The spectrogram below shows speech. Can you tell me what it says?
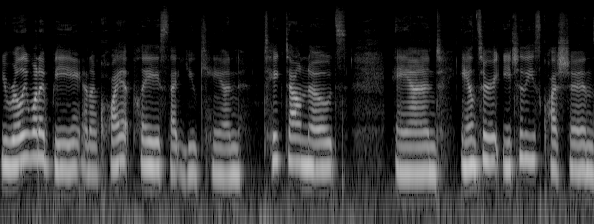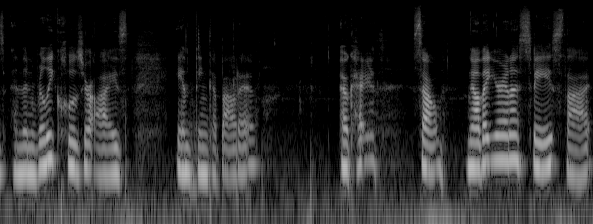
You really want to be in a quiet place that you can take down notes and answer each of these questions and then really close your eyes and think about it. Okay, so now that you're in a space that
